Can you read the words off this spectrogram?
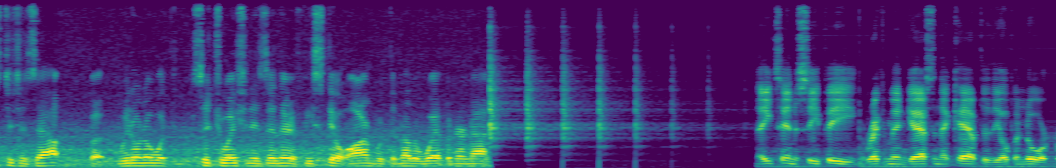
Hostage is out, but we don't know what the situation is in there, if he's still armed with another weapon or not. 810 to CP. Recommend gassing that cab through the open door.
